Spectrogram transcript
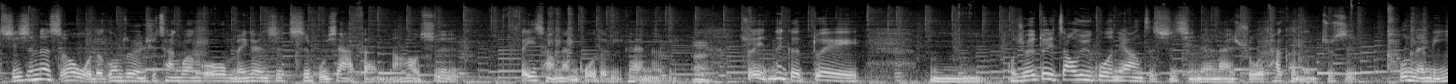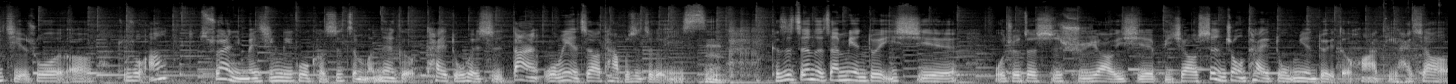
其实那时候我的工作人员去参观过后，每个人是吃不下饭，然后是非常难过的离开那里。嗯，所以那个对，嗯，我觉得对遭遇过那样子事情的人来说，他可能就是不能理解说，呃，就说啊，虽然你没经历过，可是怎么那个态度会是？当然，我们也知道他不是这个意思。嗯，可是真的在面对一些。我觉得是需要一些比较慎重态度面对的话题，还是要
